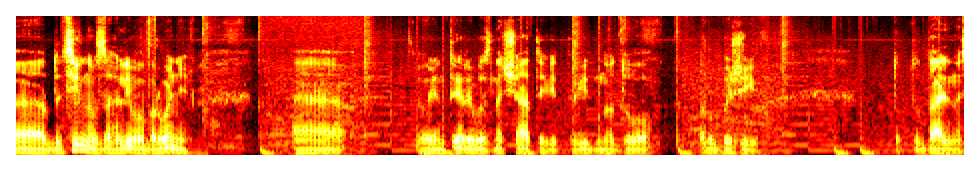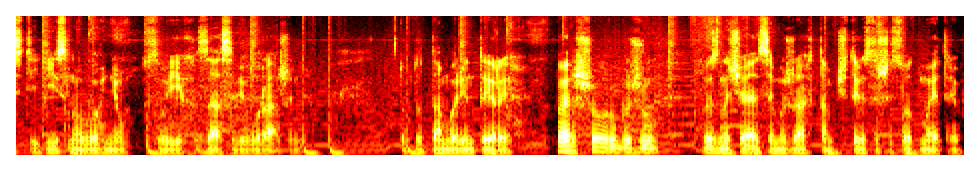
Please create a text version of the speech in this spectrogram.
Е, Доцільно взагалі в обороні е, орієнтири визначати відповідно до рубежів, тобто дальності дійсного вогню своїх засобів ураження. Тобто там орієнтири першого рубежу призначаються в межах там 400-600 метрів.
